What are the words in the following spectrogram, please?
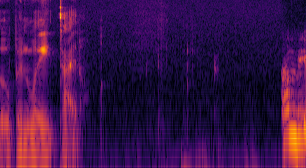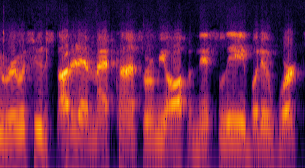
open weight title. I'm gonna be real with you. The start of that match kind of threw me off initially, but it worked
